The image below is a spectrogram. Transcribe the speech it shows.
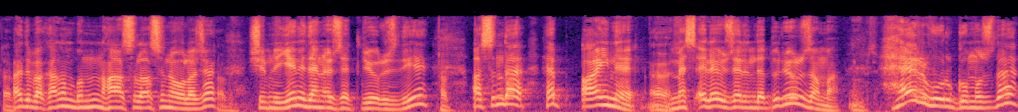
Tabii. Hadi bakalım bunun hasılası ne olacak? Tabii. Şimdi yeniden özetliyoruz diye. Tabii. Aslında hep aynı Evet. mesele üzerinde duruyoruz ama her vurgumuzda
